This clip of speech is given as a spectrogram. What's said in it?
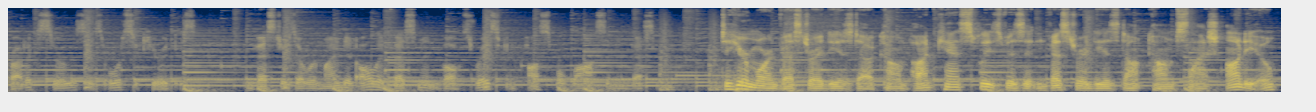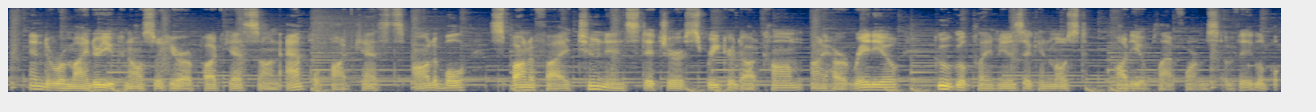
products, services, or securities. Investors are reminded all investment involves risk and possible loss of investment. To hear more InvestorIdeas.com podcasts, please visit InvestorIdeas.com slash audio. And a reminder, you can also hear our podcasts on Apple Podcasts, Audible, Spotify, TuneIn, Stitcher, Spreaker.com, iHeartRadio, Google Play Music, and most audio platforms available.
